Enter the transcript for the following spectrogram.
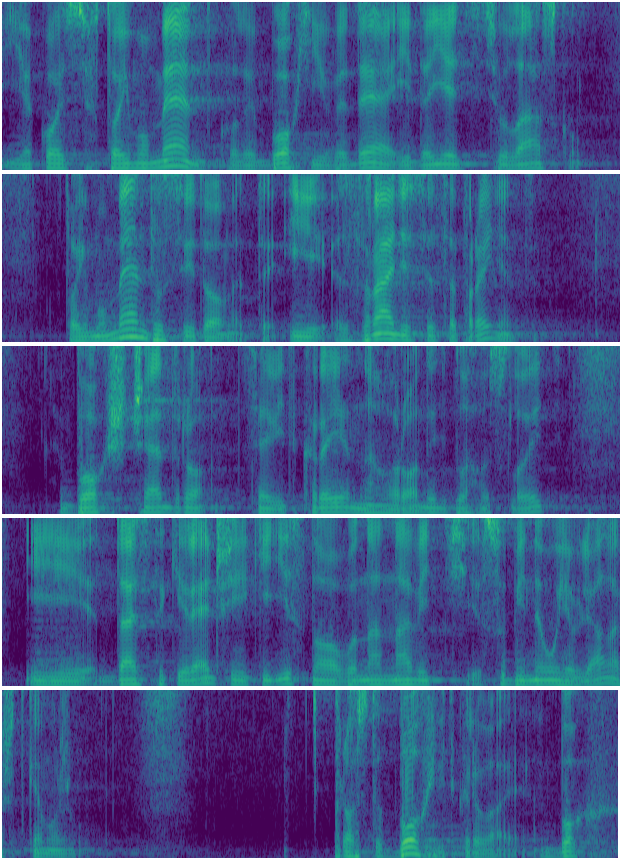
якось в той момент, коли Бог її веде і дає цю ласку, в той момент усвідомити і з радістю це прийняти, Бог щедро це відкриє, нагородить, благословить і дасть такі речі, які дійсно вона навіть собі не уявляла, що таке може бути. Просто Бог відкриває, Бог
